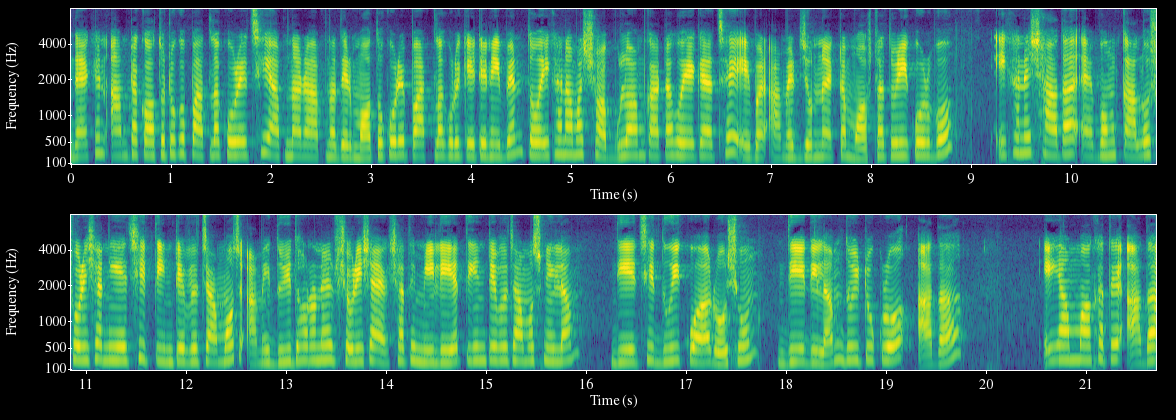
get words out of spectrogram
দেখেন আমটা কতটুকু পাতলা করেছি। আপনারা আপনাদের মতো করে পাতলা করে কেটে নেবেন। তো এখানে আমার সবগুলো আম কাটা হয়ে গেছে। এবার আমের জন্য একটা মশলা তৈরি করব। এখানে সাদা এবং কালো সরিষা নিয়েছি, তিন টেবিল চামচ। আমি দুই ধরনের সরিষা একসাথে মিলিয়ে তিন টেবিল চামচ নিলাম। দিয়েছি দুই কোয়া রসুন, দিয়ে দিলাম দুই টুকরো আদা। এই আম মাখাতে আদা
